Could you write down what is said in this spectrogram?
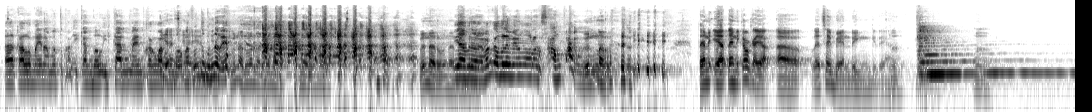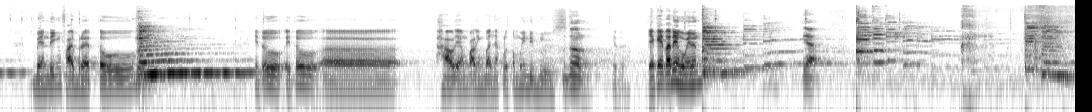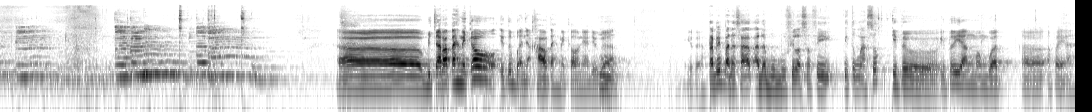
eh, kalau main sama tukang ikan bau ikan, main tukang warung Iya, bau iya, parfum iya, itu bener ya? Benar, benar, benar, benar, benar. benar, benar. Iya bener, emang gak boleh main sama orang sampah. Bener. Teknik ya technical kayak uh, let's say bending gitu ya. Bending vibrato itu itu uh, hal yang paling banyak lu temuin di blues Betul. gitu. Ya kayak tadi yang gue mainin. Ya. Eh, bicara technical itu banyak hal technicalnya juga. Gitu. Tapi pada saat ada bumbu filosofi itu masuk, itu itu yang membuat eh, apa ya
